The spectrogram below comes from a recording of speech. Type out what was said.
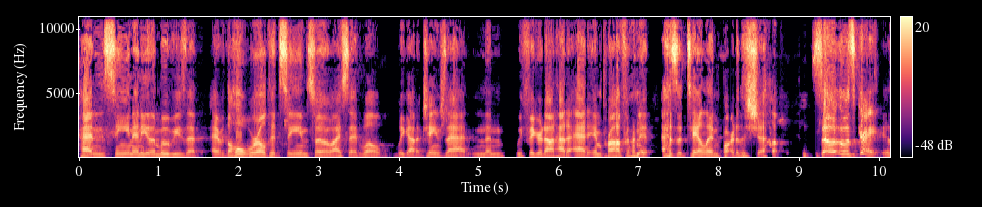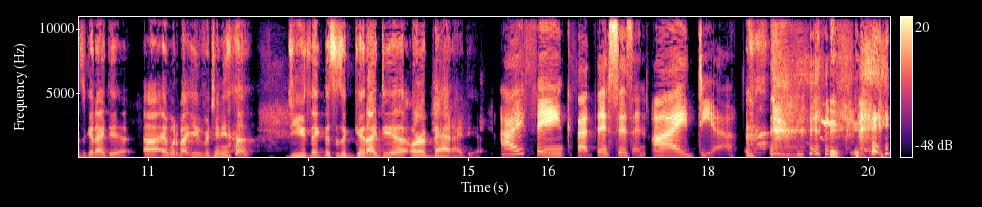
hadn't seen any of the movies that the whole world had seen. So I said, well, we got to change that. And then we figured out how to add improv on it as a tail end part of the show. so it was great. It was a good idea. Uh, and what about you, Virginia? Do you think this is a good idea or a bad idea? I think that this is an idea.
